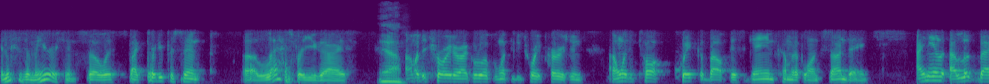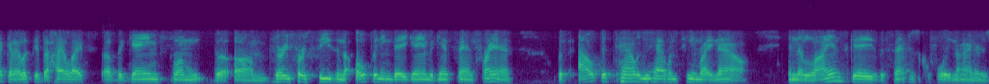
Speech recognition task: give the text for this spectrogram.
and this is American, so it's like 30 percent uh, less for you guys. Yeah. I'm a Detroiter. I grew up and went to Detroit Pershing. I want to talk quick about this game coming up on Sunday. I knew, I looked back and I looked at the highlights of the game from the um, very first season, the opening day game against San Fran. Without the talent we have on the team right now, and the Lions gave the San Francisco 49ers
